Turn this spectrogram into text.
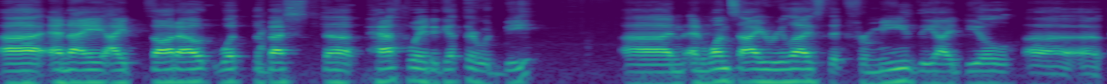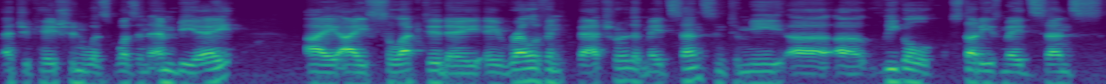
Uh, and I, I, thought out what the best uh, pathway to get there would be. Uh, and, and, once I realized that for me the ideal education was was an MBA, I, I selected a, a, relevant bachelor that made sense, and to me, legal studies made sense,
